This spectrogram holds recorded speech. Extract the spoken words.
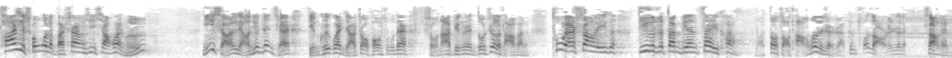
他一冲过来，把单于信吓坏了。嗯，你想，两军阵前，顶盔贯甲，罩袍束带，手拿兵刃，都这个打扮了。突然上来一个，提溜着单鞭，再一看，啊，到澡堂子了，这是跟搓澡的似的，上来了，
